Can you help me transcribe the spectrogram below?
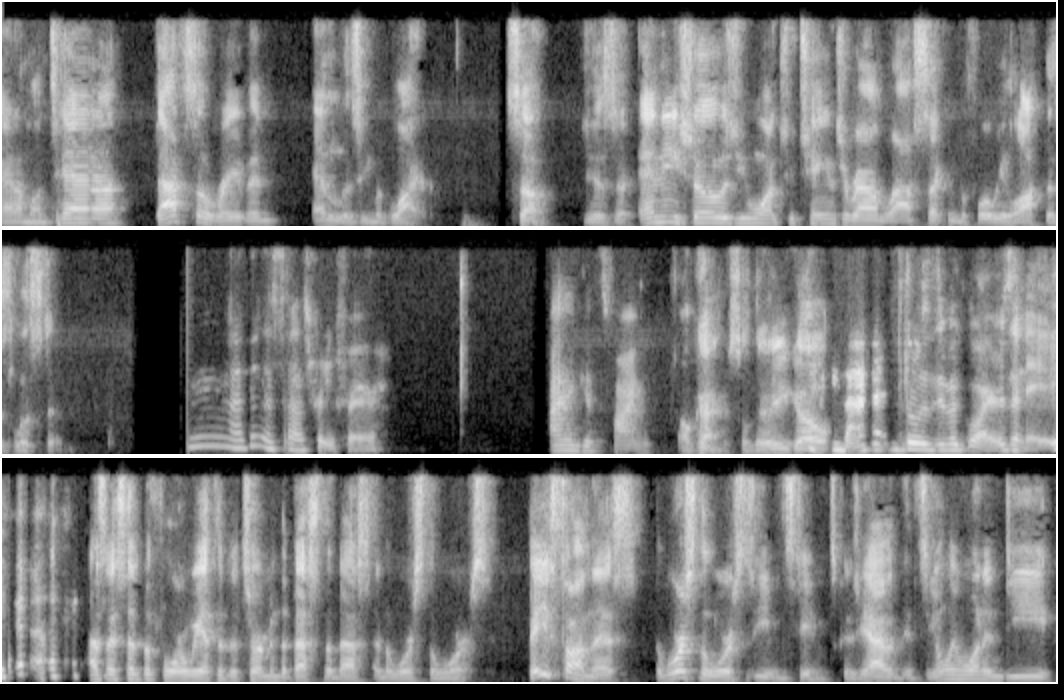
Hannah Montana, That's So Raven, and Lizzie McGuire. So, is there any shows you want to change around last second before we lock this list in? I think it sounds pretty fair. I think it's fine. Okay, so there you go. Lizzie McGuire's an A. As I said before, we have to determine the best of the best and the worst of the worst. Based on this, the worst of the worst is even Stevens because you have it's the only one in D.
